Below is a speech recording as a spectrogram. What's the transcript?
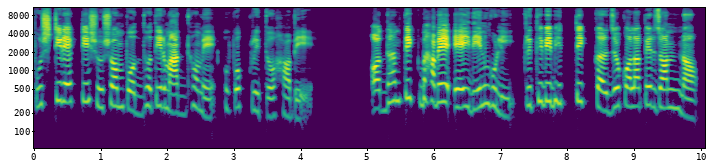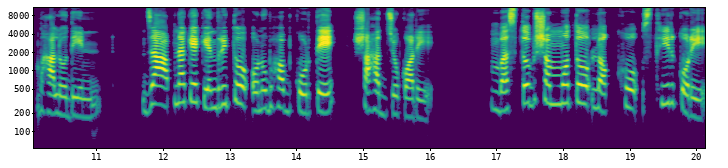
পুষ্টির একটি সুষম পদ্ধতির মাধ্যমে উপকৃত হবে। অধ্যান্তিকভাবে এই দিনগুলি পৃথিবীভিত্তিক কার্যকলাপের জন্য ভালো দিন, যা আপনাকে কেন্দ্রিত অনুভব করতে সাহায্য করে। বাস্তবসম্মত লক্ষ্য স্থির করে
